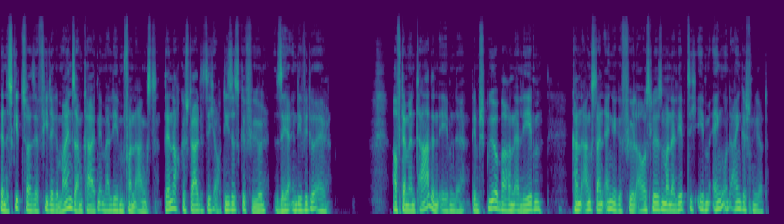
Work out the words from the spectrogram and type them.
Denn es gibt zwar sehr viele Gemeinsamkeiten im Erleben von Angst, dennoch gestaltet sich auch dieses Gefühl sehr individuell. Auf der mentalen Ebene, dem spürbaren Erleben, kann Angst ein enge Gefühl auslösen, man erlebt sich eben eng und eingeschnürt.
